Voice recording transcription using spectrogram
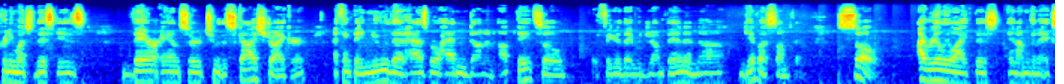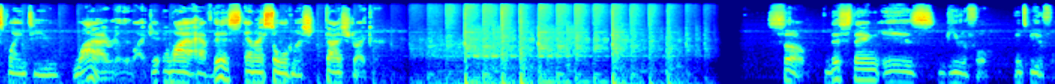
Pretty much, this is their answer to the Sky Striker I think they knew that Hasbro hadn't done an update, so they figured they would jump in and uh, give us something. So I really like this, and I'm going to explain to you why I really like it and why I have this, and I sold my Sky Striker. So this thing is beautiful. It's beautiful.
